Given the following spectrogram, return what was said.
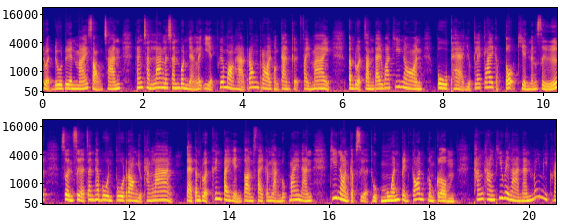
ตรวจดูเรือนไม้สองชั้น ทั้งชั้นล่างและชั้นบนอย่างละเอียด เพื่อมองหาร่องรอยของการเกิดไฟไหม้ตำรวจจำได้ว่าที่นอน ปูแผ่อยู่ใกล้ ๆ กับโต๊ะเขียนหนังสือ ส่วนเสือจันทบูรณ์ปูรองอยู่ข้างล่าง แต่ตำรวจขึ้นไปเห็นตอนไฟกำลังลุกไหม้นั้น ที่นอนกับเสือถูกม้วนเป็นก้อนกลมๆ ทั้งๆทที่เวลานั้นไม่มีใคร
